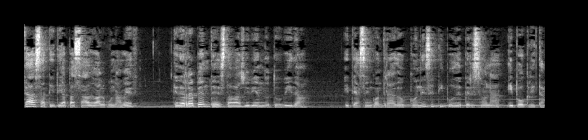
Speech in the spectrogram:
Quizás a ti te ha pasado alguna vez que de repente estabas viviendo tu vida y te has encontrado con ese tipo de persona hipócrita,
